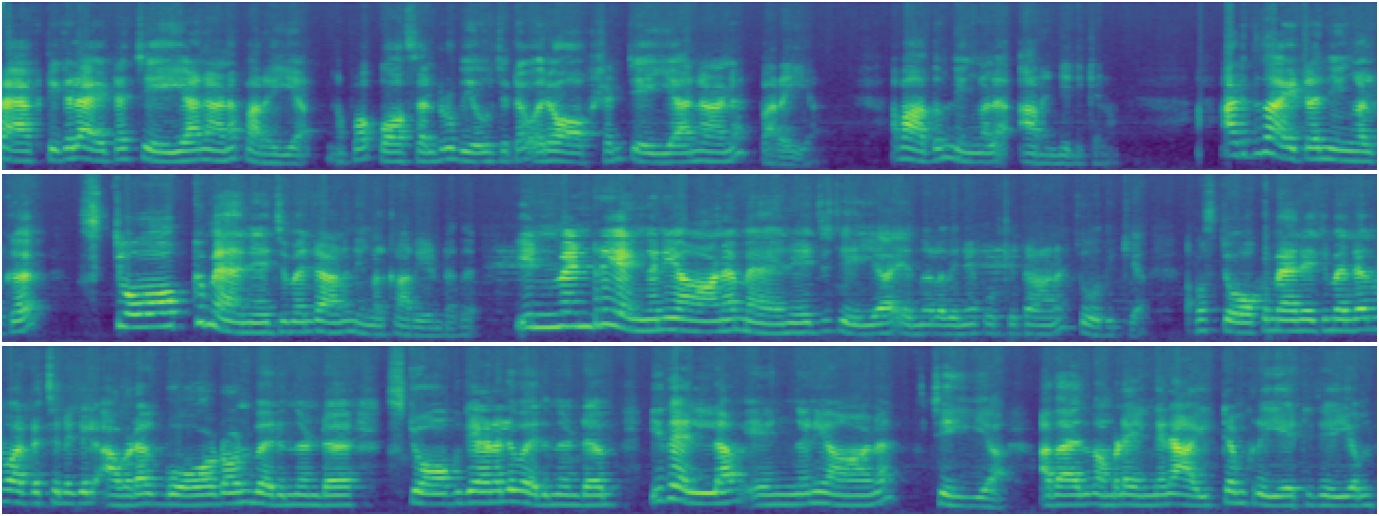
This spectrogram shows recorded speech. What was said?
പ്രാക്ടിക്കലായിട്ട് ചെയ്യാനാണ് പറയുക. അപ്പോൾ കോ സെന്റർ ഉപയോഗിച്ചിട്ട് ഒരു ഓപ്ഷൻ ചെയ്യാനാണ് പറയുക. അപ്പോൾ അതും നിങ്ങൾ അറിഞ്ഞിരിക്കണം. അടുത്തതായിട്ട് നിങ്ങൾക്ക് സ്റ്റോക്ക് മാനേജ്മെന്റ് ആണ് നിങ്ങൾക്ക് അറിയേണ്ടത്. ഇൻവെൻട്രി എങ്ങനെയാണ് മാനേജ് ചെയ്യുക എന്നുള്ളതിനെ കുറിച്ചിട്ടാണ് ചോദിക്കുക. അപ്പോൾ സ്റ്റോക്ക് മാനേജ്മെന്റ് എന്ന് പറഞ്ഞിട്ടുണ്ടെങ്കിൽ അവിടെ ഗോഡൗൺ വരുന്നുണ്ട് സ്റ്റോക്ക് ജേണൽ വരുന്നുണ്ട്. ഇതെല്ലാം എങ്ങനെയാണ് ചെയ്യുക? അതായത് നമ്മൾ എങ്ങനെ ഐറ്റം ക്രിയേറ്റ് ചെയ്യും?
